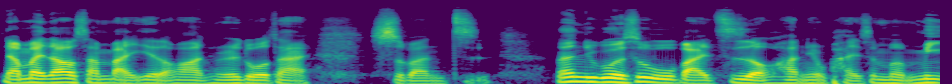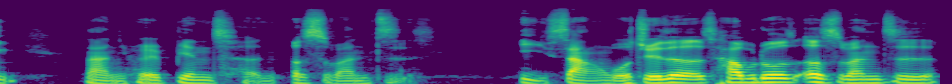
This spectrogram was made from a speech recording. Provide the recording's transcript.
两百到三百页的话，你会落在十万字。那如果是五百字的话，你又排这么密，那你会变成二十万字以上。我觉得差不多二十万字，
